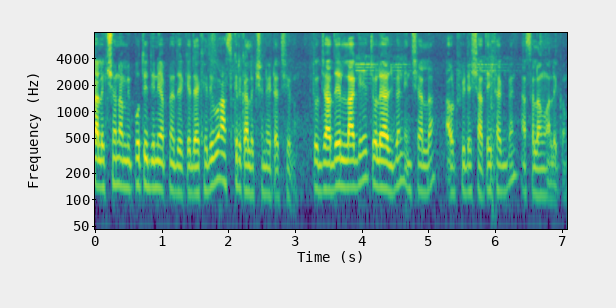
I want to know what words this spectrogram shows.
কালেকশন আমি প্রতিদিনই আপনাদেরকে দেখে দেবো, আজকের কালেকশন এটা ছিল। তো যাদের লাগে চলে আসবেন ইনশাল্লাহ আউটফিটের সাথেই থাকবেন। আসসালামু আলাইকুম।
